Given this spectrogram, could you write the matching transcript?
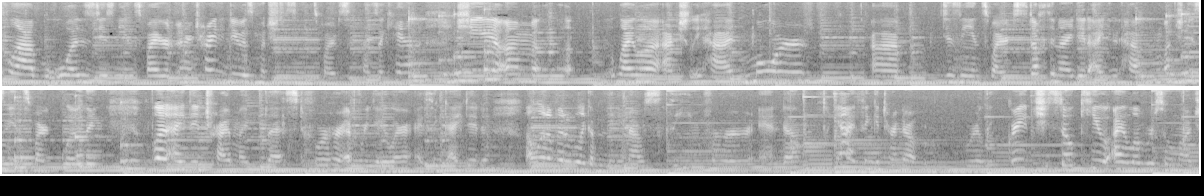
collab was Disney inspired, and I try to do as much Disney inspired as I can. She, um, Lyla actually had more uh, Disney inspired stuff than I did. I didn't have much Disney inspired clothing, but I did try my best for her everyday wear. I think I did a little bit of like a Minnie Mouse theme for her, and um, yeah, I think it turned out really great. She's so cute. I love her so much.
